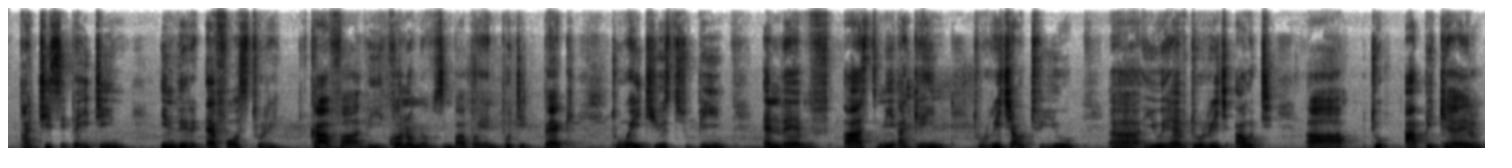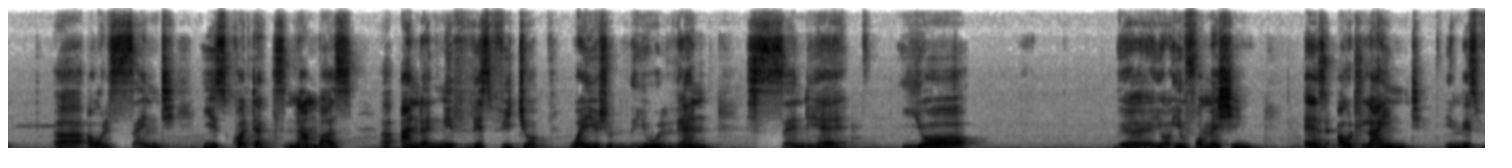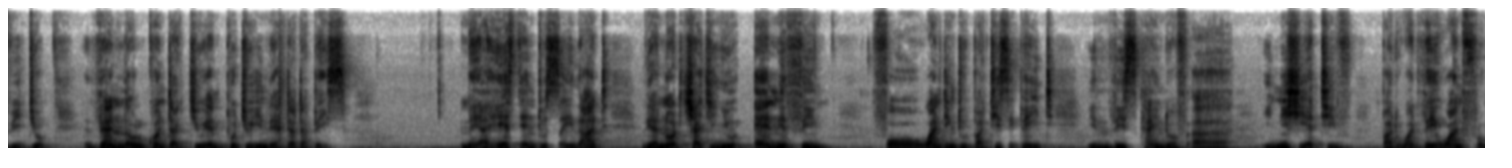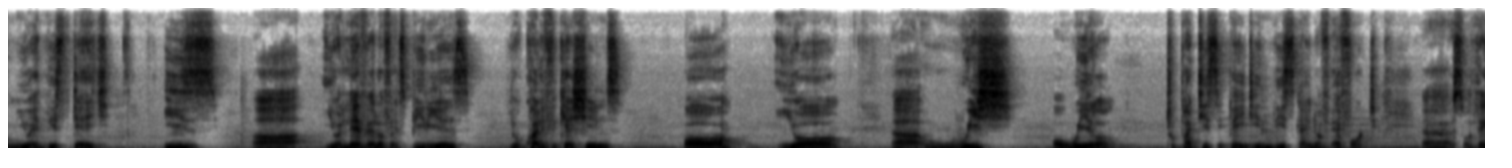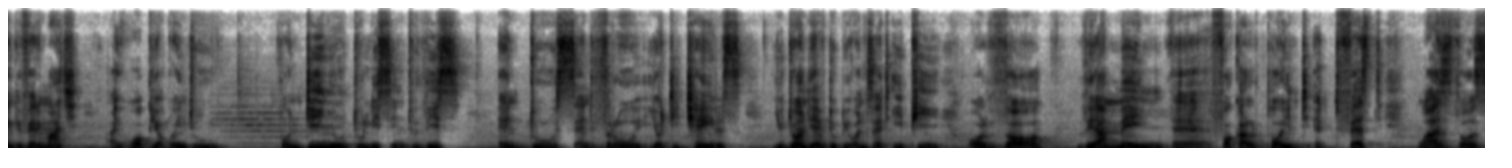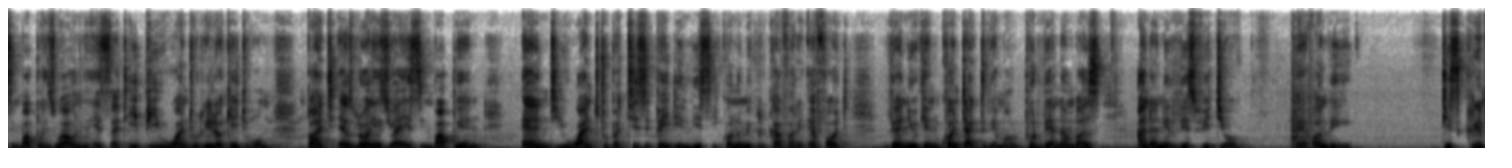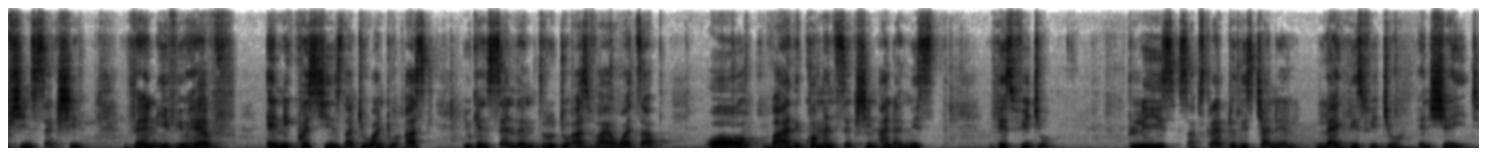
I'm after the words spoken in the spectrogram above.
participating in the efforts to cover the economy of zimbabwe and put it back to where it used to be and they've asked me again to reach out to you uh, you have to reach out uh, to abigail uh, i will send his contact numbers uh, underneath this video where you should you will then send her your uh, your information as outlined in this video then they will contact you and put you in their database. May I hasten to say that they are not charging you anything for wanting to participate in this kind of uh, initiative, but what they want from you at this stage is uh, your level of experience, your qualifications, or your uh, wish or will to participate in this kind of effort. Uh, so thank you very much. i hope youare going to continue to listen to this and to send through your details you don't have to be on zep although their main uh, focal point at first was those zimbabweans who are on a zep who want to relocate home but as long as you are a zimbabwean and you want to participate in this economic recovery effort then you can contact them i'll put their numbers underneath this video uh, on the description section then if you have any questions that you want to ask you can send them through to us via whatsapp or by the comment section underneath this video please subscribe to this channel like this video and share it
